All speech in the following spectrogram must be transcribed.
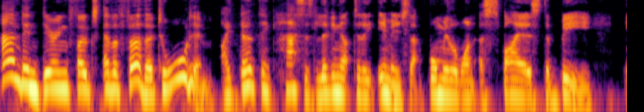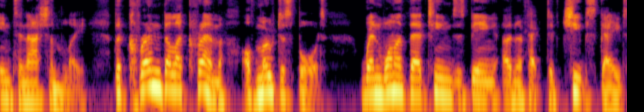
and endearing folks ever further toward him. I don't think Haas is living up to the image that Formula One aspires to be internationally. The creme de la creme of motorsport, when one of their teams is being an effective cheapskate,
